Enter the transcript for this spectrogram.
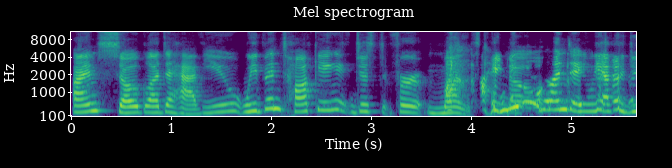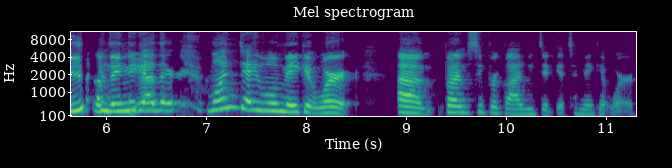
I'm so glad to have you. We've been talking just for months. I know. One day we have to do something together. Yeah. One day we'll make it work. Um, but I'm super glad we did get to make it work.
